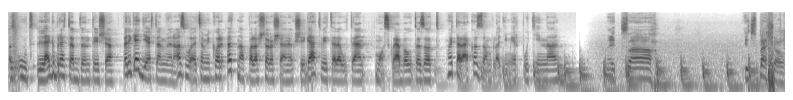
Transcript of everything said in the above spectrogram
Az út legbretebb döntése pedig egyértelműen az volt, amikor öt nappal a soros elnökség átvétele után Moszkvába utazott, hogy találkozzon Vladimir Putyinnal. It's, uh, it's special.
